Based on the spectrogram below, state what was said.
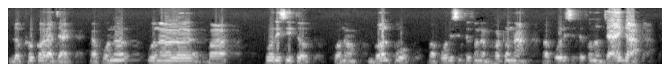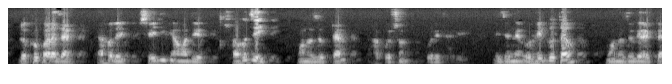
লক্ষ্য করা যায় বা কোনো বা পরিচিত কোনো গল্প বা পরিচিত কোনো ঘটনা বা পরিচিত কোনো জায়গা লক্ষ্য করা যায় তাহলে সেই দিকে আমাদের সহজেই মনোযোগটা আকর্ষণ করে থাকে। এই জন্য অভিজ্ঞতাও মনোযোগের একটা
